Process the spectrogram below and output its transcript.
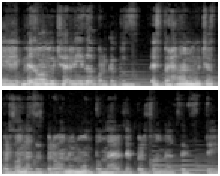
Eh, me daba mucha risa porque pues esperaban muchas personas, esperaban un montonal de personas, este,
